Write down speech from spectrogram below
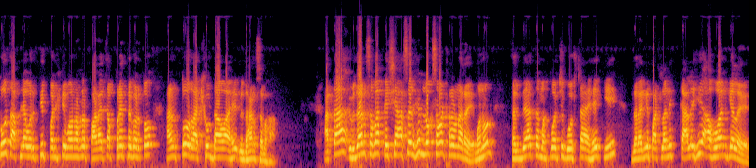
तोच आपल्यावरती पलटी मारून आपल्याला पाडायचा प्रयत्न करतो आणि तो राखीव डाव आहे विधानसभा. आता विधानसभा कशी असेल हे लोकसभा ठरवणार आहे. म्हणून सगळ्यात महत्वाची गोष्ट आहे की जरांगे पाटलांनी कालही आव्हान केलंय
